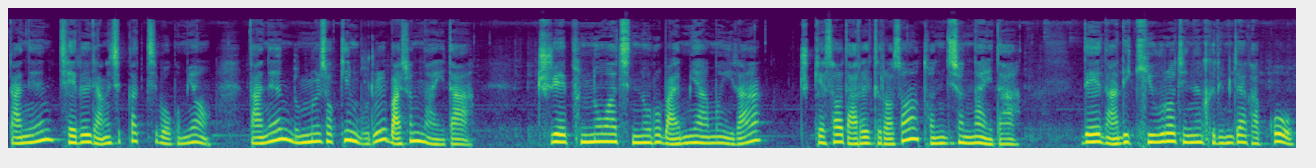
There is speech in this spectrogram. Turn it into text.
나는 죄를 양식같이 먹으며 나는 눈물 섞인 물을 마셨나이다. 주의 분노와 진노로 말미암으이라 주께서 나를 들어서 던지셨나이다. 내 날이 기울어지는 그림자 같고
